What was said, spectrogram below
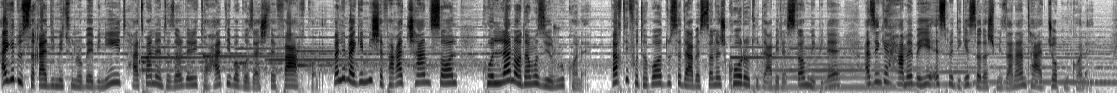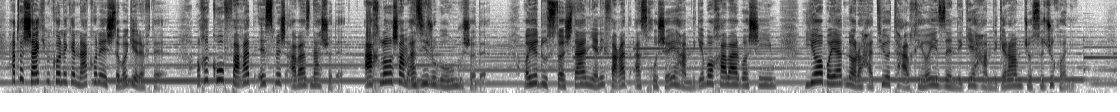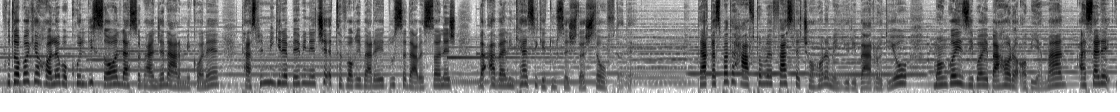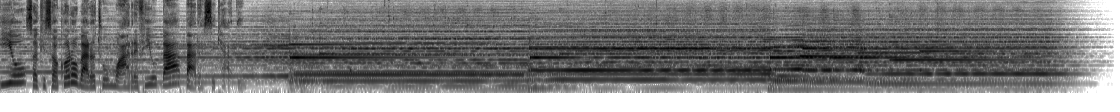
اگه دوست قدیمیتون رو ببینید حتما انتظار دارید تا حدی با گذشته فرق کنه. ولی مگه میشه فقط چند سال کلا آدم رو زیر رو کنه؟ وقتی فوتوپا دوست دبستانش کور رو تو دبیرستان می‌بینه از اینکه همه به یه اسم دیگه صداش می‌زنن تعجب می‌کنه. حتی شک می‌کنه که نکنه اشتباه گرفته. آخه کوف فقط اسمش عوض نشده. اخلاقش هم از این رو به اون رو شده. آیا دوست داشتن یعنی فقط از خوشی همدیگه با خبر باشیم؟ یا باید ناراحتی و تلخی های زندگی همدیگه رو هم جستجو کنیم؟ فوتابا که حالا با کلی سوال دست و پنجه نرم می‌کنه تصمیم می‌گیره ببینه چه اتفاقی برای دوست دبستانش و اولین کسی که دوستش داشته افتاده. در قسمت هفتم فصل چهارم یوری بر رادیو مانگای زیبای بهار آبی من اثر ایو ساکیساکا رو براتون معرفی و بررسی کردیم.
